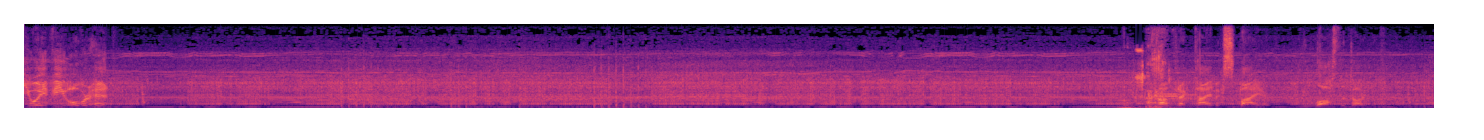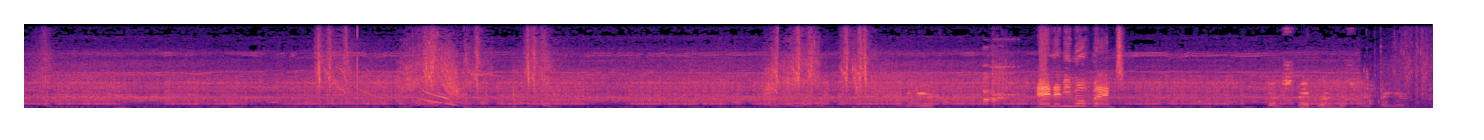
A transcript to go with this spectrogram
UAV overhead. Contract time expired. We lost the target. Over here. Enemy movement! Got a sniper on this roof right here.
